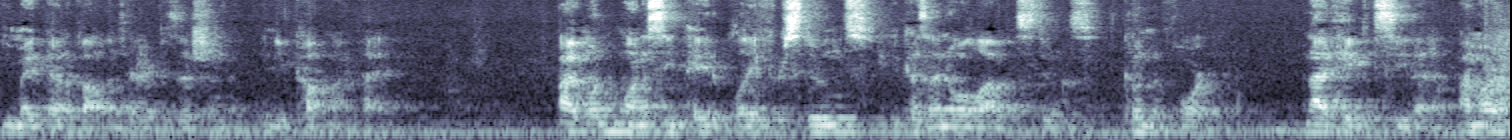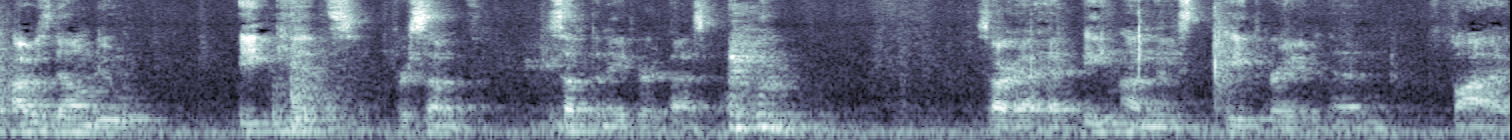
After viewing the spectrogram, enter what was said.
you make that a voluntary position and you cut my pay. I wouldn't want to see pay to play for students because I know a lot of the students couldn't afford it. And I'd hate to see that. I'm already, I was down to eight kids for seventh, seventh and eighth grade basketball. Sorry, I had eight on the eighth grade and five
